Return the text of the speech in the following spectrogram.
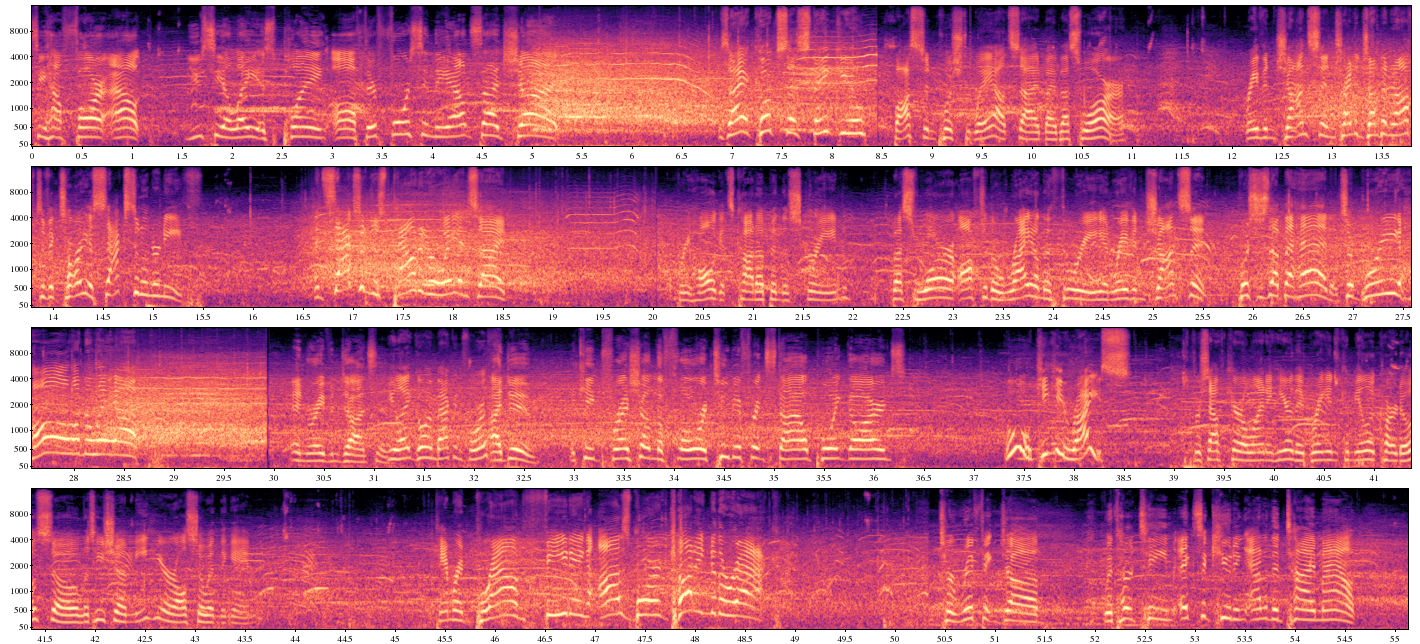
see how far out UCLA is playing off. They're forcing the outside shot. Zia Cooke says thank you. Boston pushed way outside by Bessoir. Raven Johnson tried to jump it off to Victoria Saxton underneath. And Saxton just pounded her way inside. Bree Hall gets caught up in the screen. Bessoir off to the right on the three, and Raven Johnson pushes up ahead to Bree Hall on the layup. And Raven Johnson. You like going back and forth? I do. They keep fresh on the floor, two different style point guards. Ooh, Kiki Rice. For South Carolina here, they bring in Kamilla Cardoso. Laeticia Amihere here also in the game. Camryn Brown feeding Osborne, cutting to the rack. Terrific job with her team executing out of the timeout.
